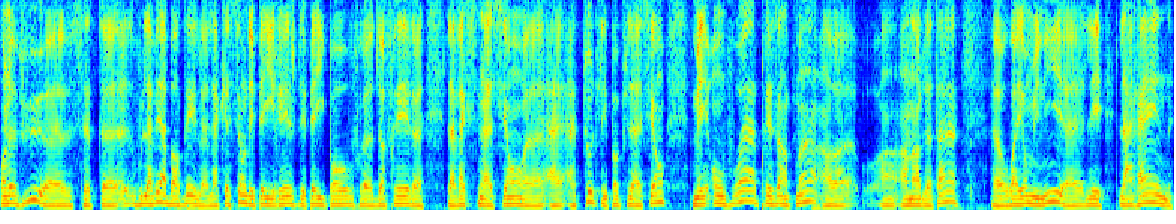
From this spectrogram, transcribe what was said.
on a vu euh, cette euh, vous l'avez abordé là, la question des pays riches, des pays pauvres, d'offrir la vaccination à, à, toutes les populations, mais on voit présentement en, en, en Angleterre, au Royaume-Uni, les la reine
